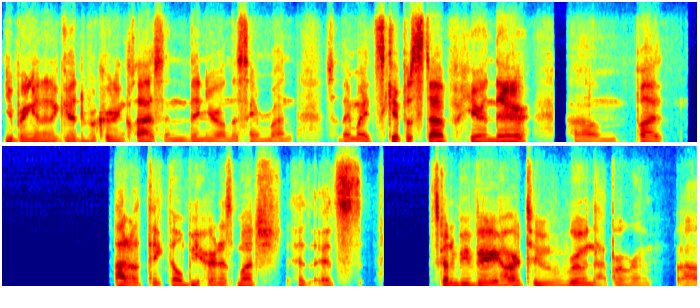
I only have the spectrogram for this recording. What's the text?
You bring in a good recruiting class, and then you're on the same run. So they might skip a step here and there, um, but I don't think they'll be hurt as much. It's it's going to be very hard to ruin that program um,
